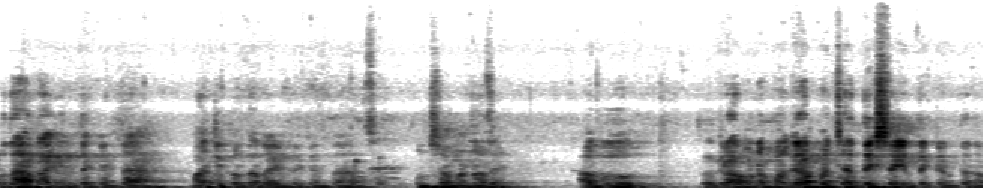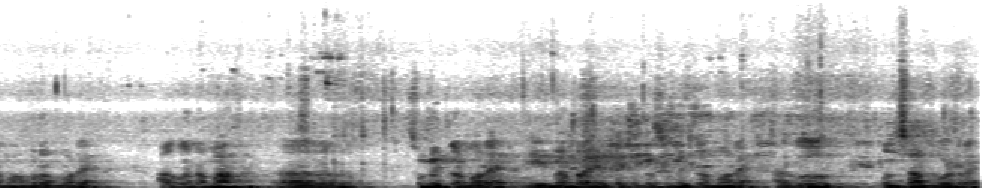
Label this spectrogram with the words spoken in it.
ಪ್ರಧಾನ ಪ್ರಧಾನರಾಗಿರ್ತಕ್ಕಂಥ ಮಾಜಿ ಪ್ರಧಾನರಾಗಿರ್ತಕ್ಕಂಥ ಹುಣಸಮ್ಮಣ್ಣವರೇ ಹಾಗೂ ಗ್ರಾಮ ನಮ್ಮ ಗ್ರಾಮ ಪಂಚಾಯತ್ ಅಧ್ಯಕ್ಷ ಆಗಿರ್ತಕ್ಕಂಥ ನಮ್ಮ ಅಮರಮ್ಮವರೇ ಹಾಗೂ ನಮ್ಮ ಆ, ಮೊರೆ ಈ ಮೆಂಬರ್ ಆಗಿರ್ತಕ್ಕಂಥ ಸುಮಿತ್ರಮ್ಮವರೇ ಹಾಗೂ ಹುಣಸಮ್ಮಗೌಡ್ರೆ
